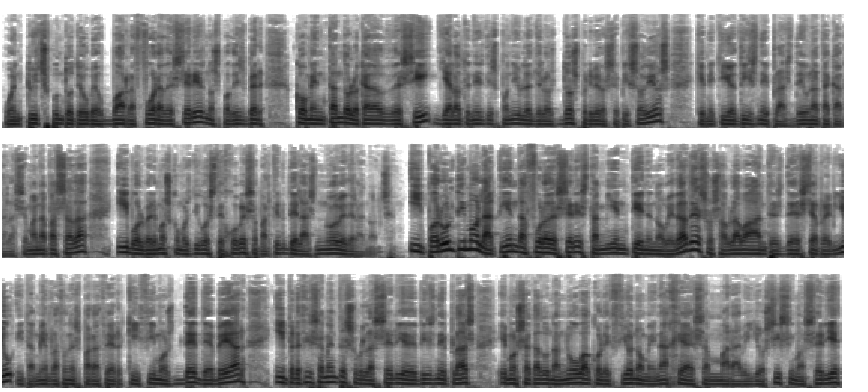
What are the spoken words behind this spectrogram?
o en twitch.tv barra fuera de series. Nos podéis ver comentando lo que ha dado de sí. Ya lo tenéis disponible de los dos primeros episodios que emitió Disney Plus de una atacada la semana pasada y volveremos, como os digo, este jueves a partir de las 9 de la noche. Y por último, la tienda fuera de series también tiene novedades. Os antes de ese review y también razones para hacer que hicimos de The Bear y precisamente sobre la serie de Disney Plus hemos sacado una nueva colección homenaje a esa maravillosísima serie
